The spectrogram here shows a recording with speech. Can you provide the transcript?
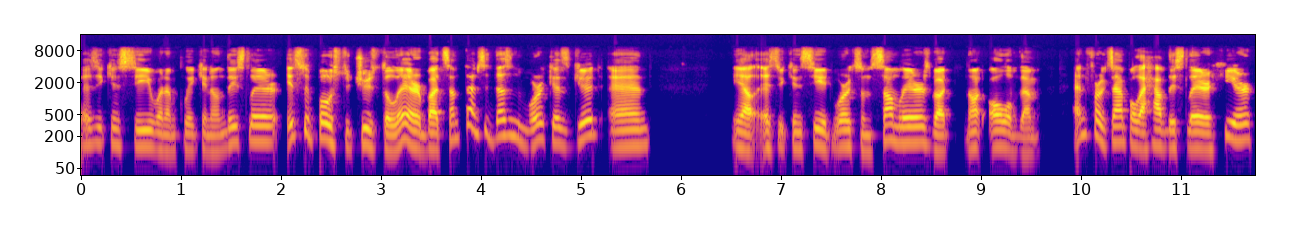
as you can see when I'm clicking on this layer, it's supposed to choose the layer, but sometimes it doesn't work as good. And yeah, as you can see, it works on some layers, but not all of them. And for example, I have this layer here,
